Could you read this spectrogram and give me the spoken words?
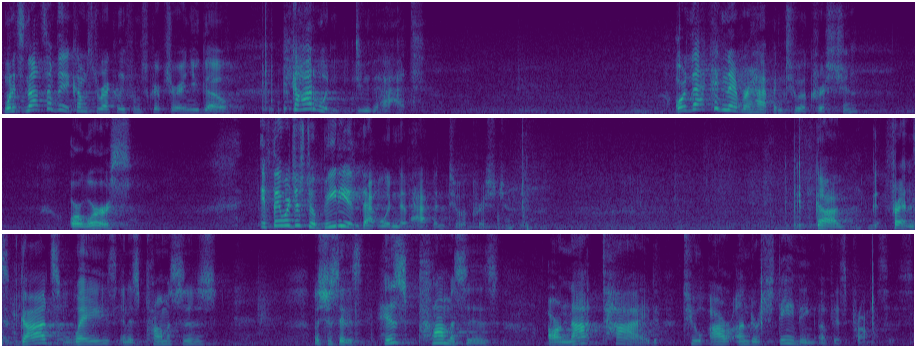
When it's not something that comes directly from Scripture and you go, God wouldn't do that. Or that could never happen to a Christian. Or worse, if they were just obedient, that wouldn't have happened to a Christian. God, friends, God's ways and his promises, let's just say this his promises are not tied to our understanding of his promises.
